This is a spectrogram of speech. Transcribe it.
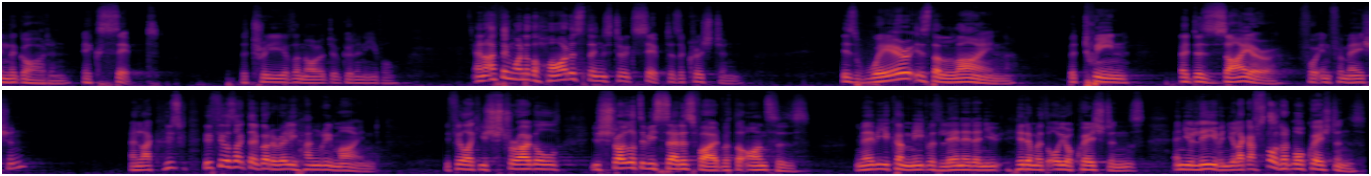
in the garden except the tree of the knowledge of good and evil. And I think one of the hardest things to accept as a Christian is where is the line between a desire for information and like who feels like they've got a really hungry mind? You feel like you struggle, you struggle to be satisfied with the answers. Maybe you come meet with Leonard and you hit him with all your questions and you leave and you're like, I've still got more questions.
